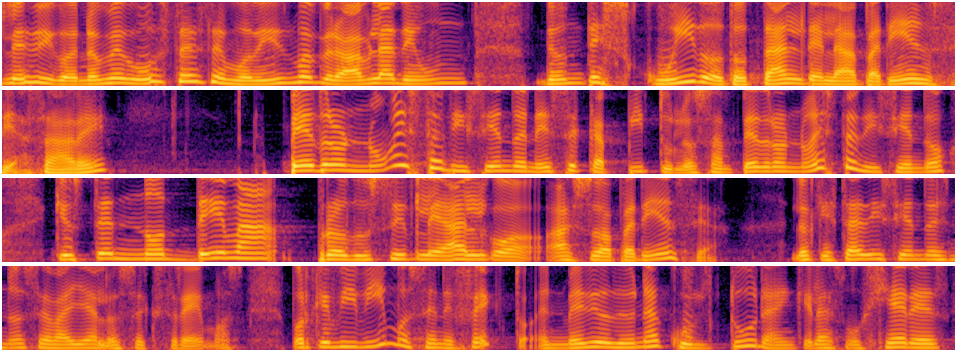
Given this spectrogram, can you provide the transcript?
Le digo, no me gusta ese modismo, pero habla de un, de un descuido total de la apariencia, ¿sabe? Pedro no está diciendo en ese capítulo, San Pedro no está diciendo que usted no deba producirle algo a su apariencia. Lo que está diciendo es no se vaya a los extremos, porque vivimos en efecto en medio de una cultura en que las mujeres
